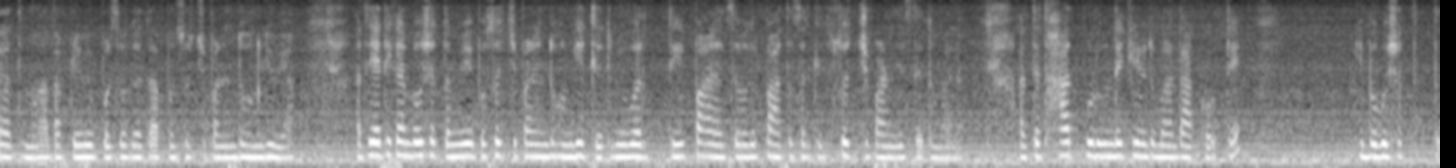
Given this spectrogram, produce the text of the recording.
चला तर मग आता आपले वेपर्स वगैरे तर आपण स्वच्छ पाण्याने धुवून घेऊया. आता या ठिकाणी बघू शकता मी वेपर स्वच्छ पाण्याने धुवून घेतले. तुम्ही वरती पाण्याचं वगैरे पाहत असाल की स्वच्छ पाणी दिसतंय तुम्हाला. आता त्यात हात बुडवून देखील मी तुम्हाला दाखवते. हे बघू शकता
